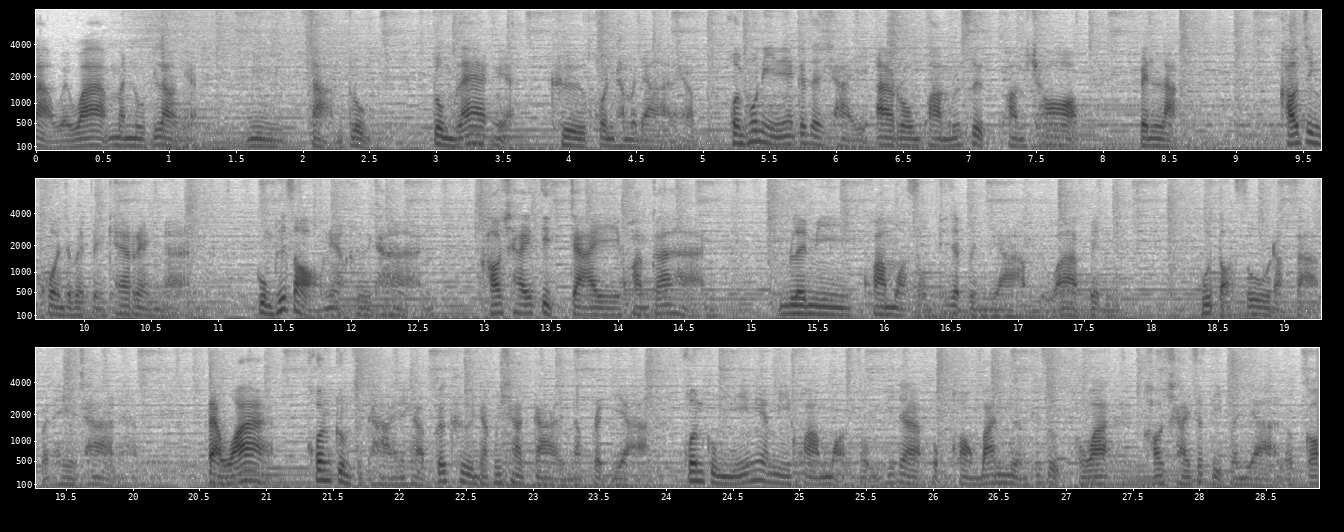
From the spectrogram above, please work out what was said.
กล่าวไว้ว่ามนุษย์เราเนี่ยมี 3 กลุ่ม กลุ่มแรกเนี่ยคือคนธรรมดานะครับ คนพวกนี้เนี่ยก็จะใช้อารมณ์ความรู้สึกความชอบเป็นหลัก เขาจึงควรจะไปเป็นแค่แรงงาน กลุ่มที่2เนี่ยคือทหาร เขาใช้จิตใจความกล้าหาญเลยมีความเหมาะสมที่จะเป็นยามหรือว่าเป็น ผู้ต่อสู้รักษาประเทศชาตินะครับแต่ว่าคนกลุ่มสุดท้ายนะครับก็คือนักวิชาการนักปรัชญา คนกลุ่มนี้เนี่ยมีความเหมาะสมที่จะปกครองบ้านเมืองที่สุด เพราะว่าเขาใช้สติปัญญาแล้วก็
